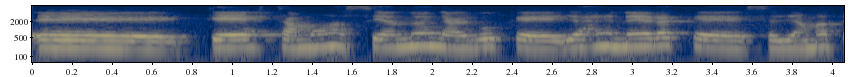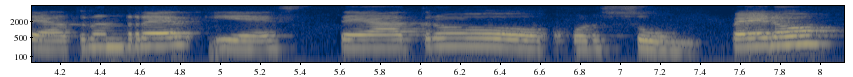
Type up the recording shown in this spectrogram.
eh, que estamos haciendo en algo que ella genera que se llama Teatro en Red y es teatro por Zoom, pero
